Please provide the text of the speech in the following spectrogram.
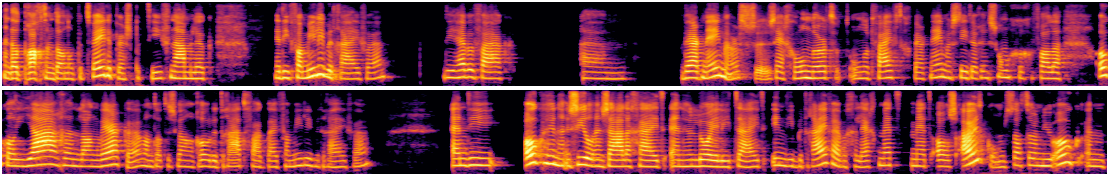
En dat bracht hem dan op het tweede perspectief, namelijk die familiebedrijven, die hebben vaak um, werknemers, zeg 100 tot 150 werknemers, die er in sommige gevallen ook al jarenlang werken, want dat is wel een rode draad vaak bij familiebedrijven. En die ook hun ziel en zaligheid en hun loyaliteit in die bedrijven hebben gelegd. Met, met als uitkomst dat er nu ook een,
